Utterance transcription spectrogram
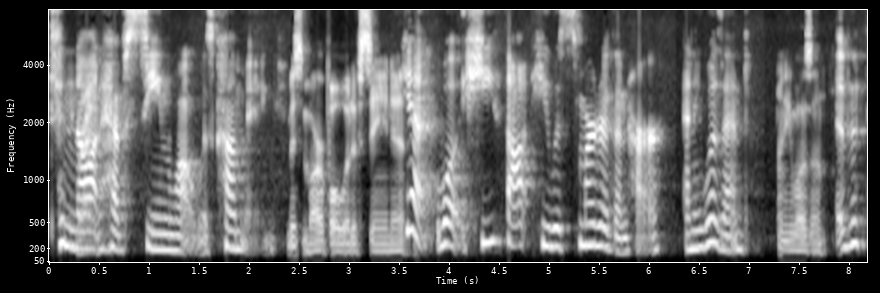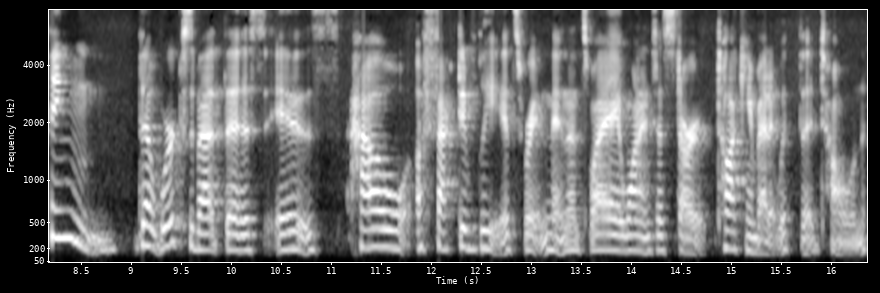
to not Right. have seen what was coming. Miss Marple would have seen it, yeah well he thought he was smarter than her and he wasn't and he wasn't. the thing that works about this is how effectively it's written and that's why i wanted to start talking about it with the tone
